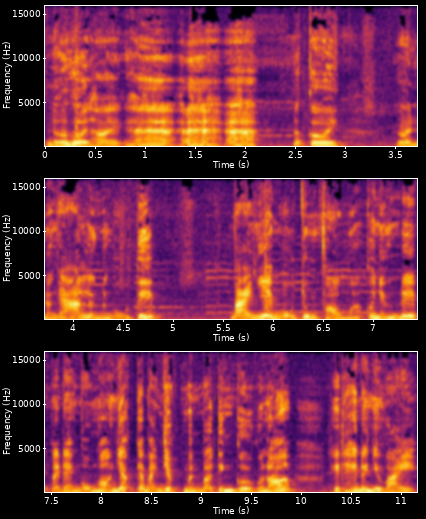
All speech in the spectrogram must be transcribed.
nửa người thôi. nó cười, rồi nó ngã lưng, nó ngủ tiếp. Bạn với em ngủ chung phòng á, có những đêm bạn đang ngủ ngon giấc các bạn giật mình bởi tiếng cười của nó. Thì thấy nó như vậy.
